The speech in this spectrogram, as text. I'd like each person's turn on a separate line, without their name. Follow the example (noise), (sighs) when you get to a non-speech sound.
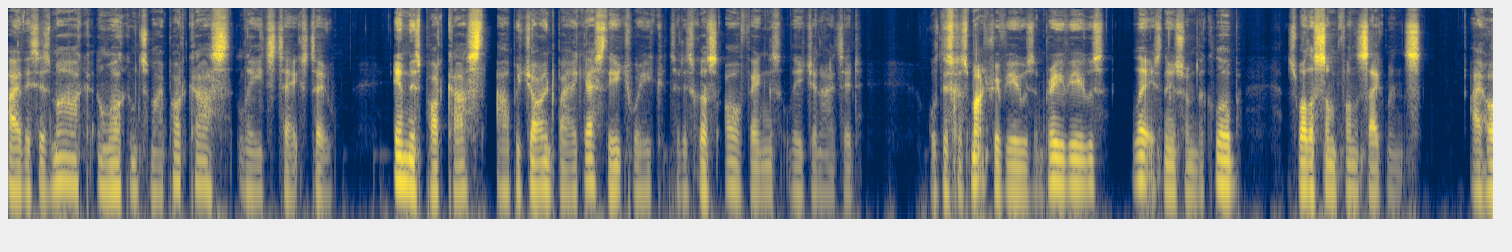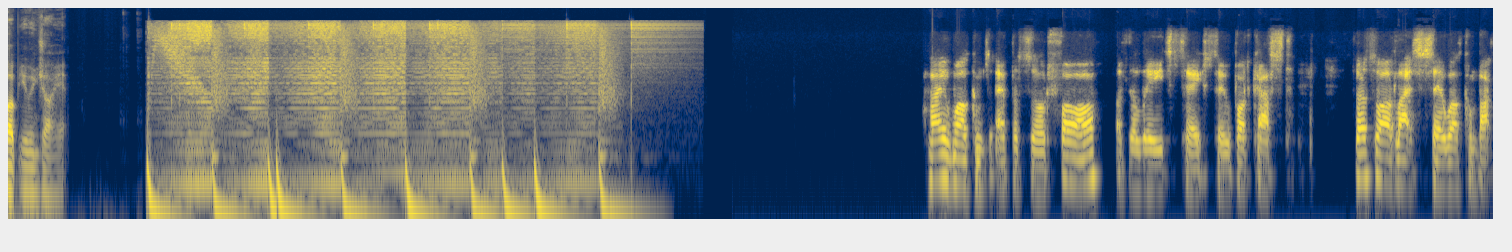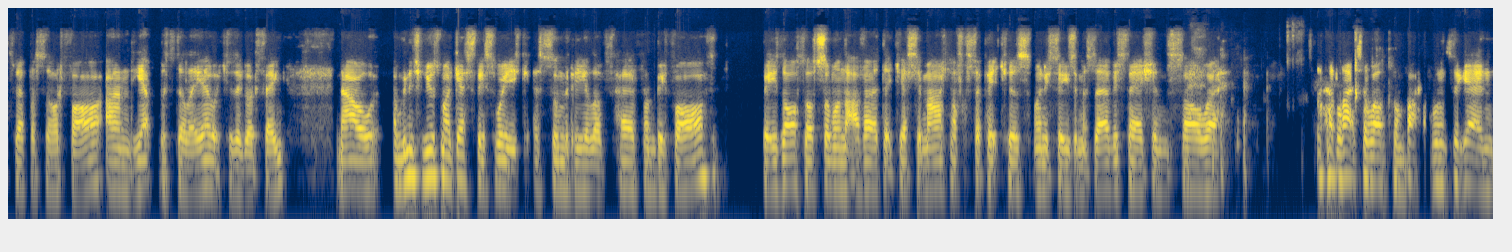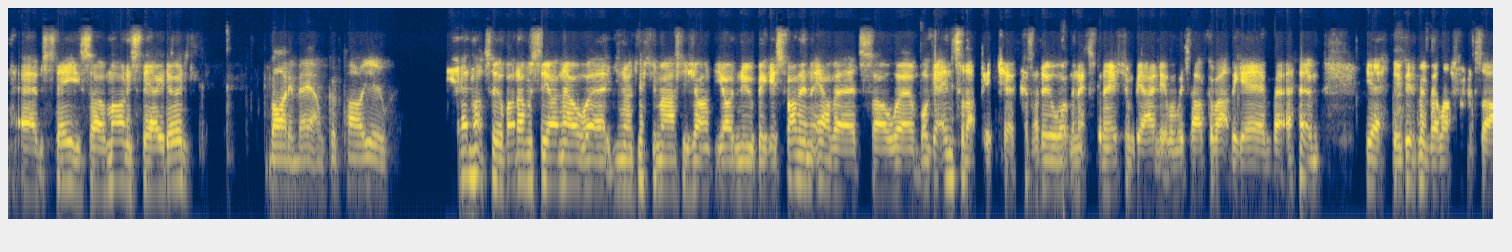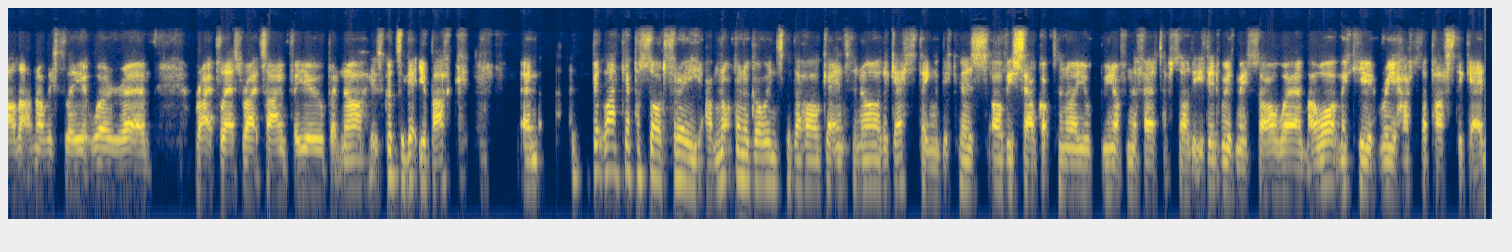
Hi, this is Mark, and welcome to my podcast, Leeds Takes Two. In this podcast, I'll be joined by a guest each week to discuss all things Leeds United. We'll discuss match reviews and previews, latest news from the club, as well as some fun segments. I hope you enjoy it. Hi, and welcome to episode four of the Leeds Takes Two podcast. First of all, I'd like to say welcome back to episode four. And yep, we're still here, which is a good thing. Now, I'm going to introduce my guest this week as somebody you'll have heard from before, but he's also someone that I've heard that Jesse Marsch asks for pictures when he sees him at service stations. So uh, (laughs) I'd like to welcome back once again um, Steve. So, morning, Steve. How you doing?
Morning, mate. I'm good. How are you?
Yeah, not too bad. Obviously, I know uh, you know Jesse Marsch is your, your new biggest fan, in I've heard. So uh, we'll get into that picture because I do want an explanation behind it when we talk about the game. But um, yeah, it did make me laugh when I saw that, and obviously it were um, right place, right time for you. But no, it's good to get you back. Um, a bit like episode three, I'm not going to go into the whole getting to know the guest thing because obviously I've got to know you, you know, from the first episode that you did with me. So um, I won't make you rehash the past again.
